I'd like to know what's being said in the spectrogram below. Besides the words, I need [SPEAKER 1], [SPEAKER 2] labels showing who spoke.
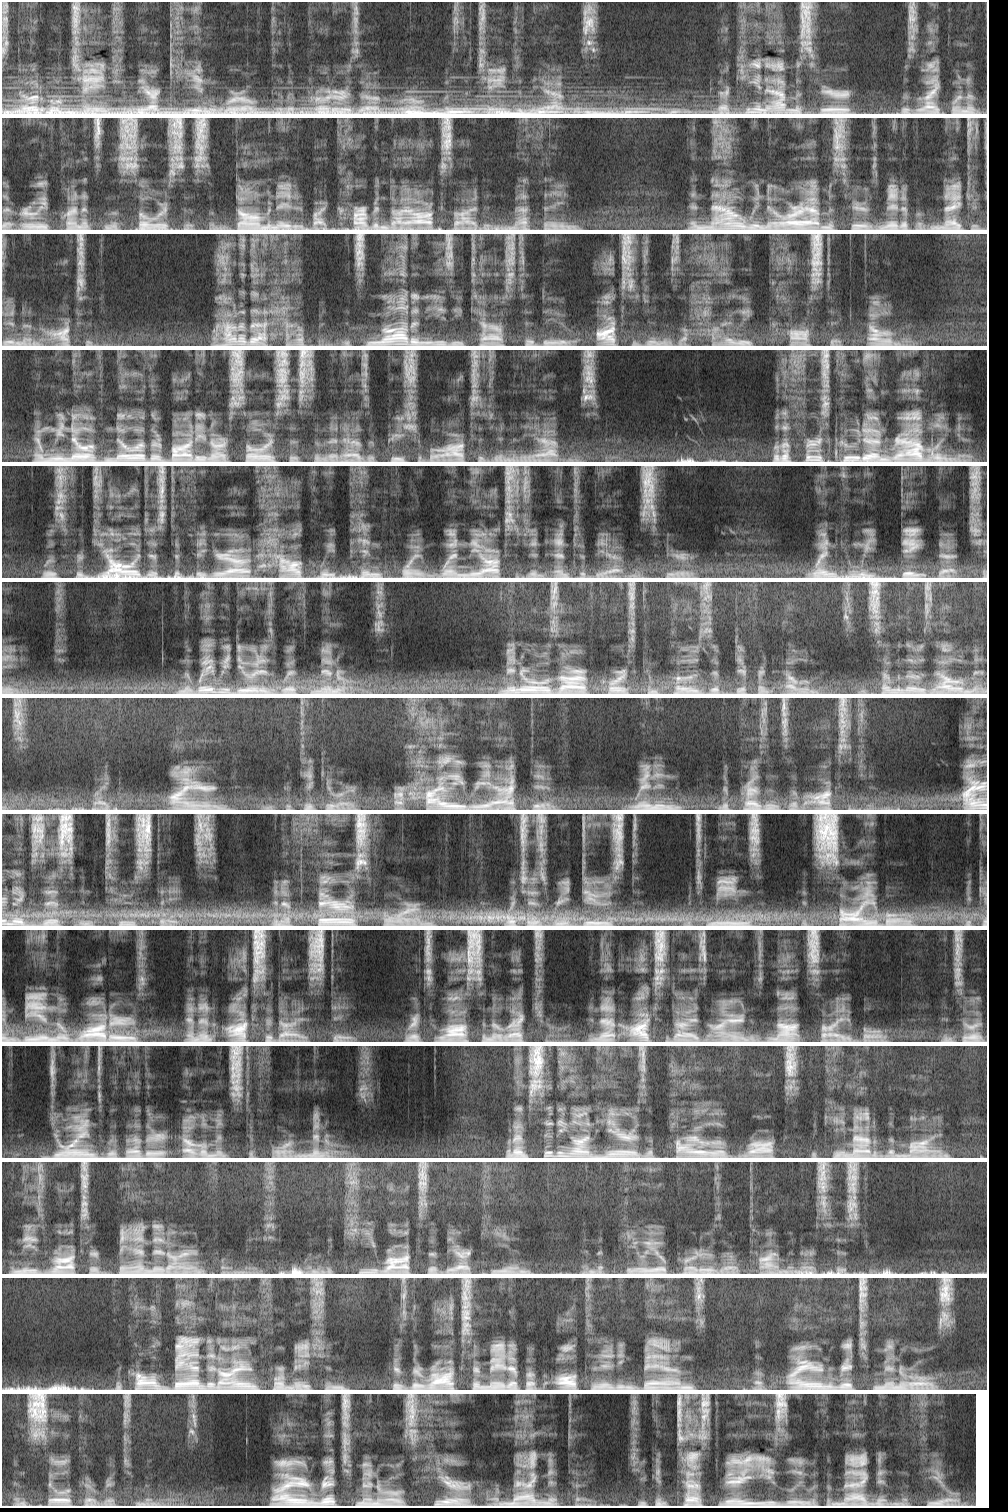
[SPEAKER 1] most notable change from the Archean world to the Proterozoic world was the change in the atmosphere. The Archean atmosphere was like one of the early planets in the solar system, dominated by carbon dioxide and methane. And now we know our atmosphere is made up of nitrogen and oxygen. Well, how did that happen? It's not an easy task to do. Oxygen is a highly caustic element, and we know of no other body in our solar system that has appreciable oxygen in the atmosphere. Well, the first clue to unraveling it was for geologists to figure out how can we pinpoint when the oxygen entered the atmosphere when can we date that change? And the way we do it is with minerals. Minerals are, of course, composed of different elements, and some of those elements, like iron in particular, are highly reactive when in the presence of oxygen. Iron exists in two states in a ferrous form, which is reduced, which means it's soluble, it can be in the waters, and an oxidized state, where it's lost an electron. And that oxidized iron is not soluble, and so it joins with other elements to form minerals. What I'm sitting on here is a pile of rocks that came out of the mine, and these rocks are banded iron formation, one of the key rocks of the Archean and the Paleoproterozoic time in Earth's history. They're called banded iron formation because the rocks are made up of alternating bands of iron-rich minerals and silica-rich minerals. The iron-rich minerals here are magnetite, which you can test very easily with a magnet in the field.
